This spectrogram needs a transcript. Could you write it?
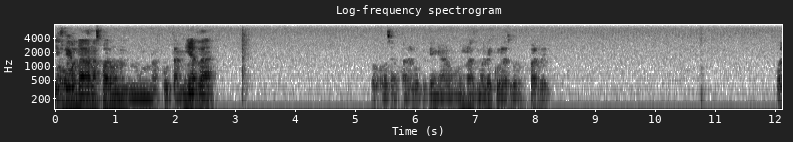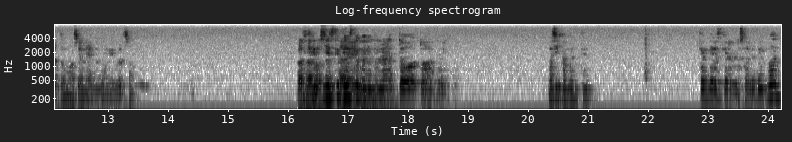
Y es o que, nada más para un- una puta mierda. O, o sea, para algo pequeño, unas moléculas, güey, un par de átomos en el universo. Pasarlos es que, y es que tienes que manipular a todo, todo. el- Básicamente, tendrías que regresar al Big Bang.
